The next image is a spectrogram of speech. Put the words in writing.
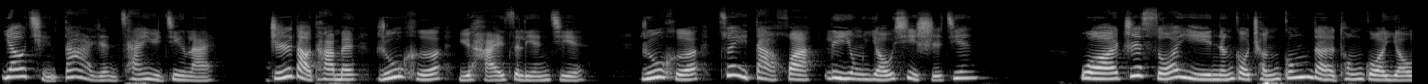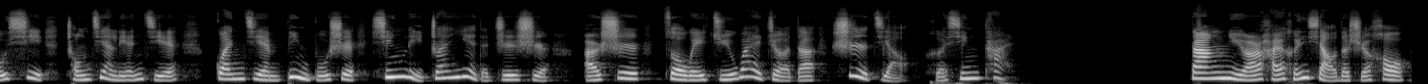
邀请大人参与进来，指导他们如何与孩子连结，如何最大化利用游戏时间。我之所以能够成功的通过游戏重建连结，关键并不是心理专业的知识，而是作为局外者的视角和心态。当女儿还很小的时候。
